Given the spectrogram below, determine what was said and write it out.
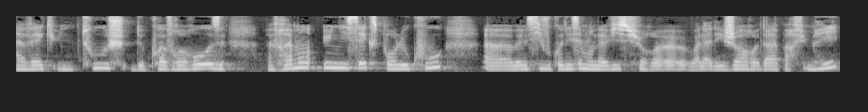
avec une touche de poivre rose vraiment unisexe pour le coup, euh, même si vous connaissez mon avis sur euh, voilà les genres dans la parfumerie.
